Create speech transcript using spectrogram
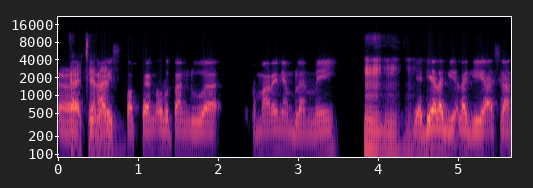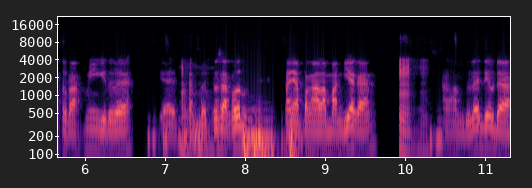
uh, finalis top 10 urutan dua kemarin yang bulan Mei Mm-hmm. Ya dia lagi lagi silaturahmi gitu deh. Ya, mm-hmm. terus aku nanya pengalaman dia kan. Mm-hmm. Alhamdulillah dia udah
